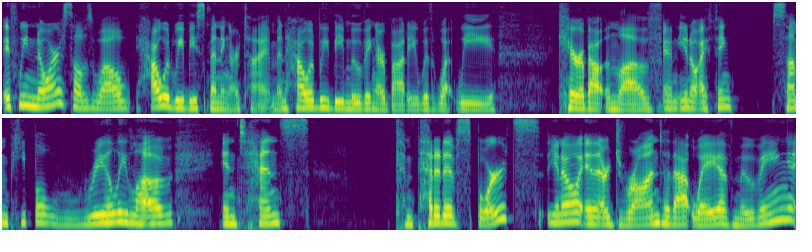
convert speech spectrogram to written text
if we know ourselves well, how would we be spending our time and how would we be moving our body with what we care about and love. And, you know, I think some people really love intense competitive sports, you know, and are drawn to that way of moving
